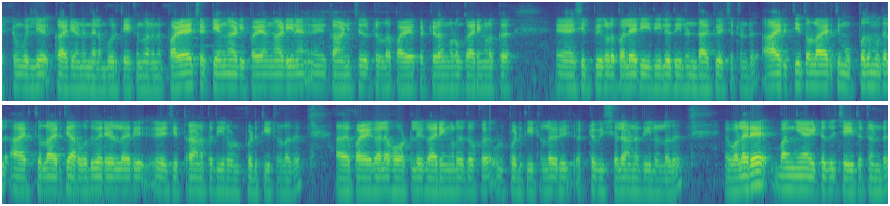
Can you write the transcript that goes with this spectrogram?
ഏറ്റവും വലിയ കാര്യമാണ് നിലമ്പൂർ തേക്ക് എന്ന് പറയുന്നത്. പഴയ ചെട്ടിയങ്ങാടി പഴയ അങ്ങാടിനെ കാണിച്ചിട്ടുള്ള പഴയ കെട്ടിടങ്ങളും കാര്യങ്ങളൊക്കെ ശില്പികൾ പല രീതിയിൽ ഇതിൽ ഉണ്ടാക്കി വെച്ചിട്ടുണ്ട്. ആയിരത്തി തൊള്ളായിരത്തി മുപ്പത് മുതൽ ആയിരത്തി തൊള്ളായിരത്തി അറുപത് വരെയുള്ള ഒരു ചിത്രമാണ് ഇപ്പോൾ ഇതിൽ ഉൾപ്പെടുത്തിയിട്ടുള്ളത്. അത് പഴയകാല ഹോട്ടൽ കാര്യങ്ങൾ ഇതൊക്കെ ഉൾപ്പെടുത്തിയിട്ടുള്ള ഒരു ഒറ്റ വിഷ്വലാണ് ഇതിലുള്ളത്. വളരെ ഭംഗിയായിട്ട് ഇത് ചെയ്തിട്ടുണ്ട്.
